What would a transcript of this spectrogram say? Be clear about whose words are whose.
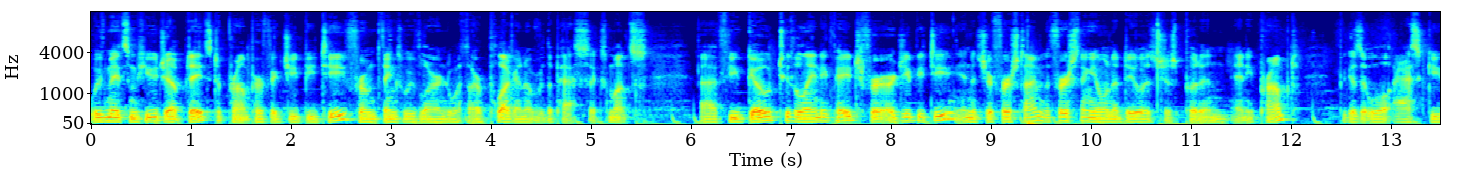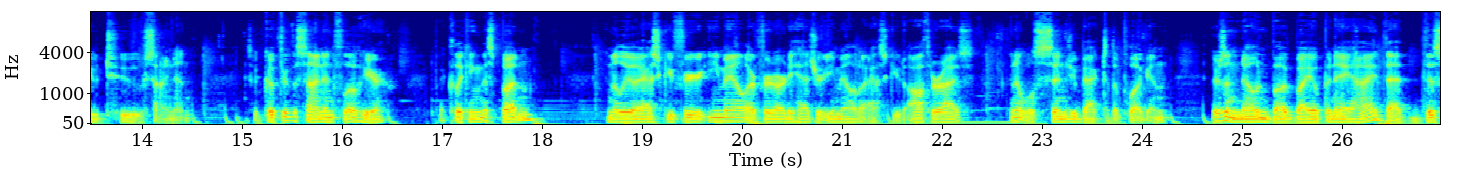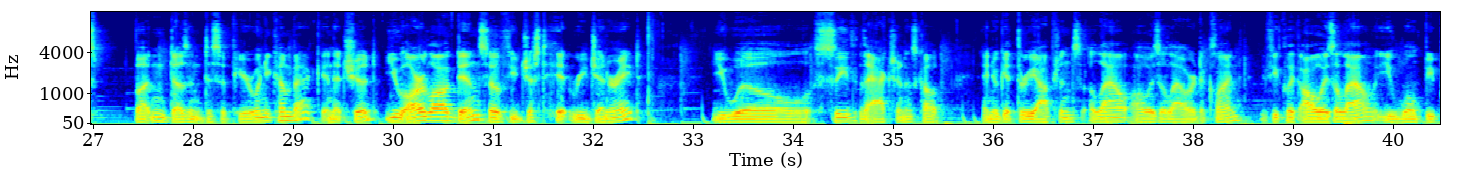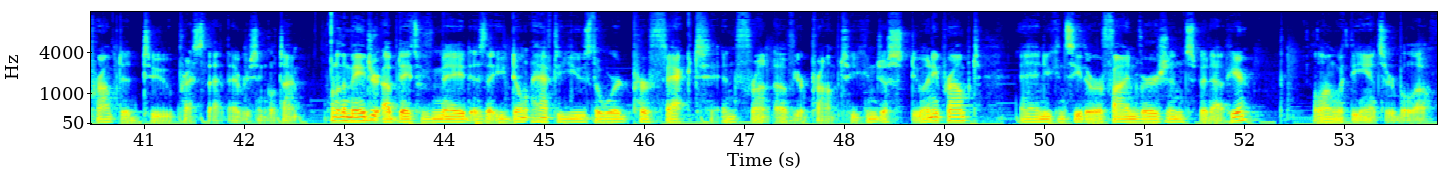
Speaker 1: We've made some huge updates to Prompt Perfect GPT from things we've learned with our plugin over the past six months. Uh, if you go to the landing page for our GPT and it's your first time, the first thing you want to do is just put in any prompt because it will ask you to sign in. So go through the sign in flow here by clicking this button, and it'll either ask you for your email or if it already has your email, it'll ask you to authorize. Then it will send you back to the plugin. There's a known bug by OpenAI that this button doesn't disappear when you come back, and it should. You are logged in, so if you just hit regenerate, you will see that the action is called, and you'll get three options allow, always allow, or decline. If you click always allow, you won't be prompted to press that every single time. One of the major updates we've made is that you don't have to use the word perfect in front of your prompt. You can just do any prompt, and you can see the refined version spit out here, along with the answer below.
